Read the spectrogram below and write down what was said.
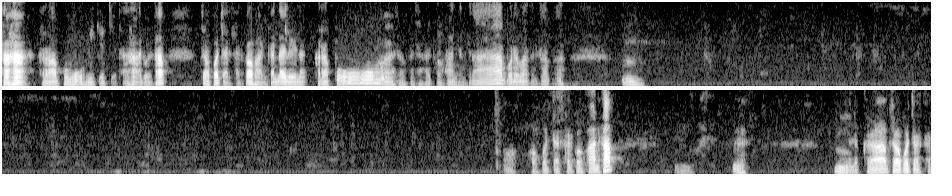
ห้าห้าครับผมมีเจ็ดเจ็ดห้าห้าด้วยครับ เจ้าก็จัดขัดก็ผ่านกันได้เลยนะครับผมเจ้าก็จัดขัดก็ผ่านกันครับบริวารกันครับอะอืมอ๋อขอ ก็จัดคัดก็ผ่านครับอือนี่แหละครับ ชอบก็จัดคัด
